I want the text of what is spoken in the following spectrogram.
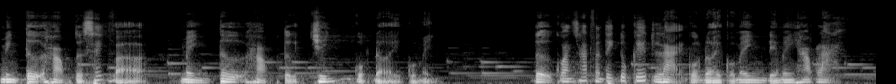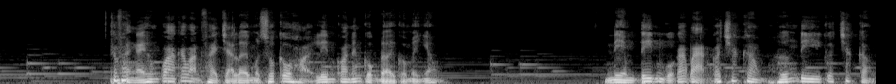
Mình tự học từ sách vở. Mình tự học từ chính cuộc đời của mình. Tự quan sát phân tích đúc kết lại cuộc đời của mình để mình học lại. Có phải ngày hôm qua các bạn phải trả lời một số câu hỏi liên quan đến cuộc đời của mình không? Niềm tin của các bạn có chắc không? Hướng đi có chắc không?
